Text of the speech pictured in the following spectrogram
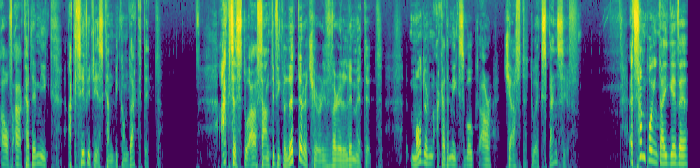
of academic activities can be conducted. Access to our scientific literature is very limited. Modern academic books are just too expensive. At some point, I gave a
